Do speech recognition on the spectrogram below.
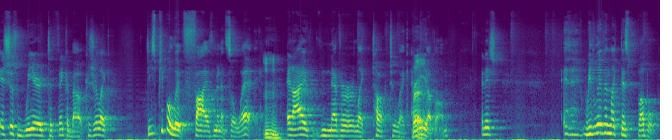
it's just weird to think about because you're like these people live five minutes away, Mm-hmm. and I've never like talked to like any Right. of them, and it's eh, we live in like this bubble,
